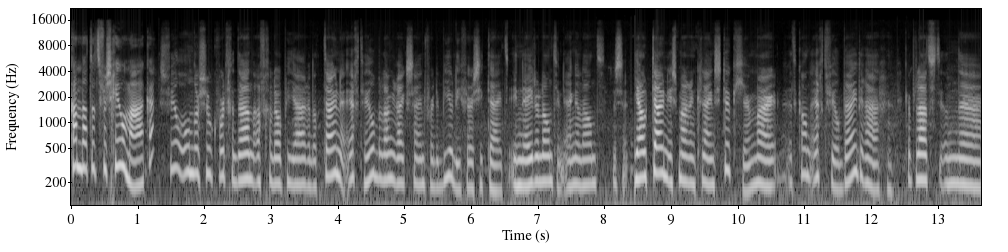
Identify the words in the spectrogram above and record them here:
kan dat het verschil maken? Er is veel onderzoek wordt gedaan de afgelopen jaren dat tuinen echt heel belangrijk zijn voor de biodiversiteit. In Nederland, in Engeland. Dus eh, jouw tuin is maar een klein stukje, maar het kan echt veel bijdragen. Ik heb laatst een uh,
